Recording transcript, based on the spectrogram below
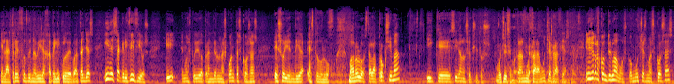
el atrezo de una vieja película de batallas y de sacrificios. Y hemos podido aprender unas cuantas cosas. Eso hoy en día es todo un lujo. Manolo, hasta la próxima y que sigan los éxitos. Muchísimas gracias. Muzara, muchas gracias. Y nosotros continuamos con muchas más cosas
